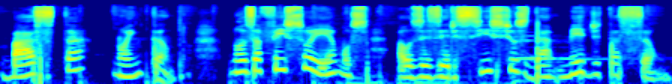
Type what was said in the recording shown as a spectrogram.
basta, no entanto, nos afeiçoemos aos exercícios da meditação,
